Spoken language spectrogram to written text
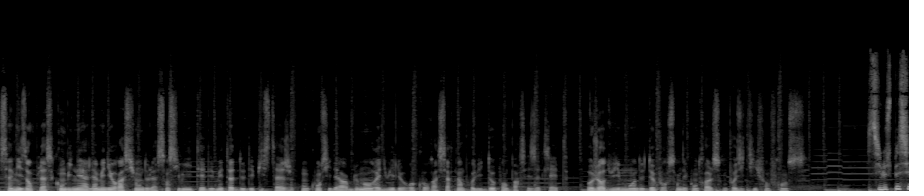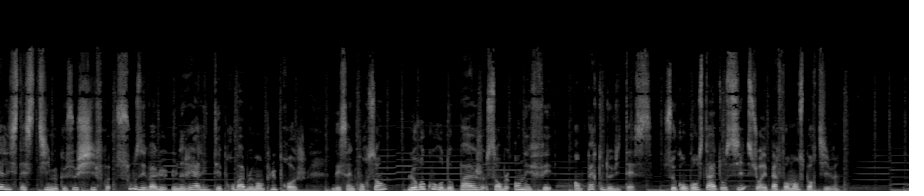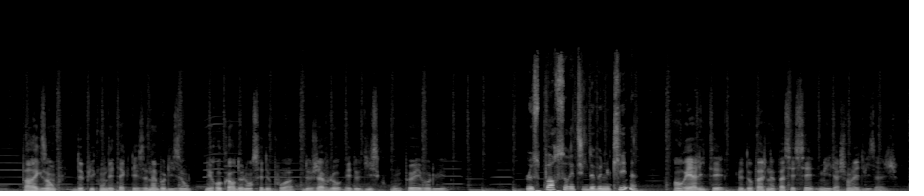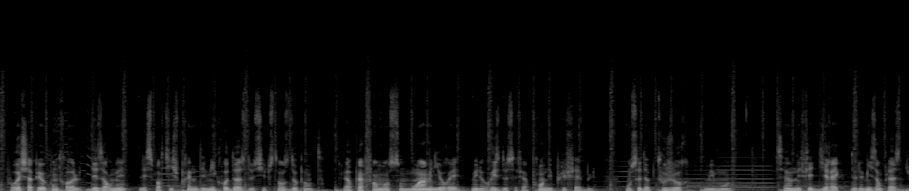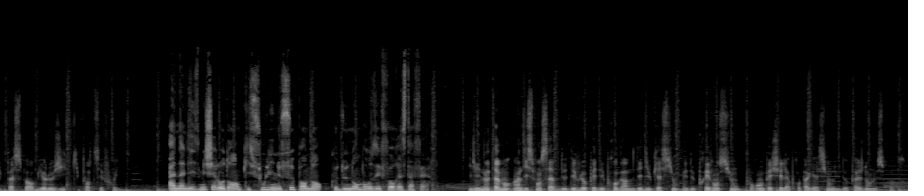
Sa mise en place combinée à l'amélioration de la sensibilité des méthodes de dépistage ont considérablement réduit le recours à certains produits dopants par ces athlètes. Aujourd'hui, moins de 2% des contrôles sont positifs en France. Si le spécialiste estime que ce chiffre sous-évalue une réalité probablement plus proche des 5%, le recours au dopage semble en effet en perte de vitesse, ce qu'on constate aussi sur les performances sportives. Par exemple, depuis qu'on détecte les anabolisants, les records de lancer de poids, de javelot et de disque ont peu évolué. Le sport serait-il devenu clean? En réalité, le dopage n'a pas cessé, mais il a changé de visage. Pour échapper au contrôle, désormais, les sportifs prennent des microdoses de substances dopantes. Leurs performances sont moins améliorées, mais le risque de se faire prendre est plus faible. On se dope toujours, mais moins. C'est un effet direct de la mise en place du passeport biologique qui porte ses fruits. Analyse Michel Audran qui souligne cependant que de nombreux efforts restent à faire. Il est notamment indispensable de développer des programmes d'éducation et de prévention pour empêcher la propagation du dopage dans le sport.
